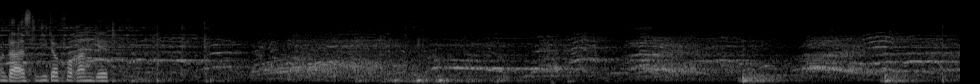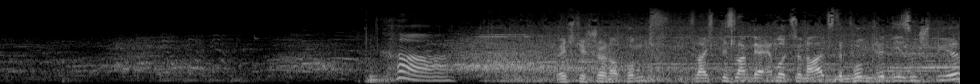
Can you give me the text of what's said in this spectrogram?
und da es wieder vorangeht. Ha. Richtig schöner Punkt. Vielleicht bislang der emotionalste Punkt in diesem Spiel.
